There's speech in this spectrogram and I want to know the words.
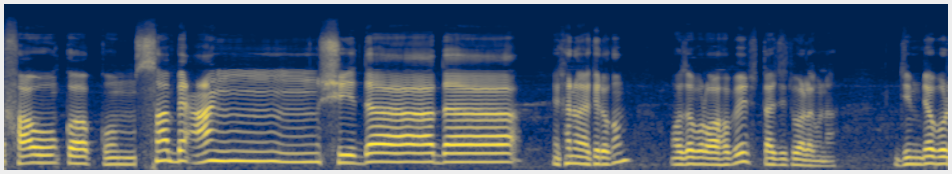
ফাওকাকুম সাবআন শিদাদা। এখানেও একই রকম। অজবর অ হবে তা যেতে লাগবে না। জিম জাবর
